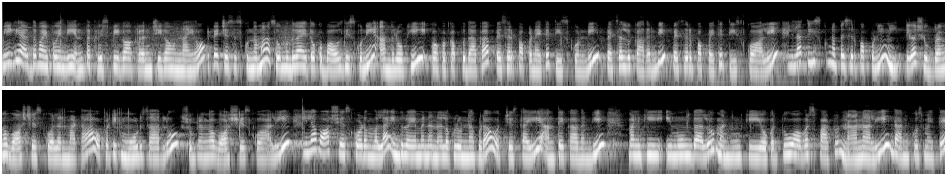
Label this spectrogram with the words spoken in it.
మీకే అర్థమైపోయింది ఎంత క్రిస్పీగా క్రంచీగా ఉన్నాయో. ప్రిపేర్ చేసేసుకుందామా? సో ముందుగా అయితే ఒక బౌల్ తీసుకుని అందులోకి ఒక కప్పు దాకా పెసరపప్పును అయితే తీసుకోండి. పెసర్లు కాదండి పెసరపప్పు అయితే తీసుకోవాలి. ఇలా తీసుకున్న పెసరపప్పుని నీట్గా శుభ్రంగా వాష్ చేసుకోవాలన్నమాట. ఒకటికి మూడు సార్లు శుభ్రంగా వాష్ చేసుకోవాలి. ఇలా వాష్ చేసుకోవడం వల్ల ఇందులో ఏమైనా నలుకులు ఉన్నా కూడా వచ్చేస్తాయి. అంతేకాదండి మనకి ఈ మూంగ్ దాలు మనకి ఒక టూ అవర్స్ పాటు నానాలి. దానికోసం అయితే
